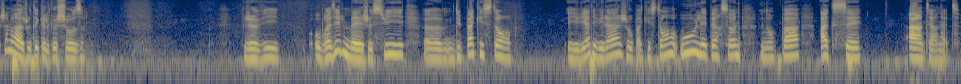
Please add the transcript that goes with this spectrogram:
J'aimerais ajouter quelque chose. Je vis au Brésil, mais je suis euh, du Pakistan. Et il y a des villages au Pakistan où les personnes n'ont pas accès à Internet.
